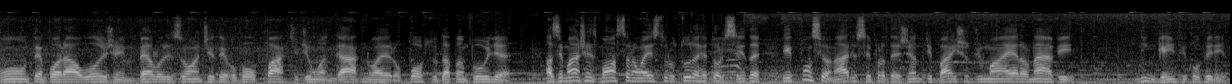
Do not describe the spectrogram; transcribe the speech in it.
Um temporal hoje em Belo Horizonte derrubou parte de um hangar no aeroporto da Pampulha. As imagens mostram a estrutura retorcida e funcionários se protegendo debaixo de uma aeronave. Ninguém ficou ferido.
